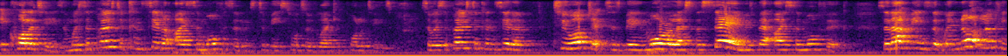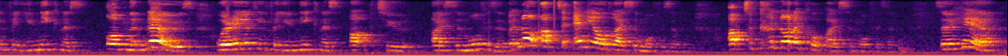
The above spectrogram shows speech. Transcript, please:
equalities, and we're supposed to consider isomorphisms to be sort of like equalities. So we're supposed to consider two objects as being more or less the same if they're isomorphic. So that means that we're not looking for uniqueness on the nose, we're looking for uniqueness up to isomorphism, but not up to any old isomorphism, up to canonical isomorphism. So here,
